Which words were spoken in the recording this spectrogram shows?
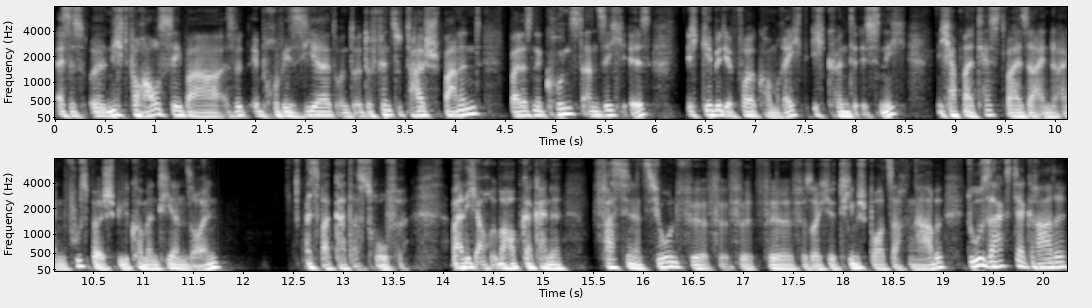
es ist äh, nicht voraussehbar, es wird improvisiert und, und du findest total spannend, weil das eine Kunst an sich ist. Ich gebe dir vollkommen recht, ich könnte es nicht. Ich habe mal testweise ein, ein Fußballspiel kommentieren sollen. Es war Katastrophe, weil ich auch überhaupt gar keine Faszination für, für, für, für, für solche Teamsportsachen habe. Du sagst ja gerade,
